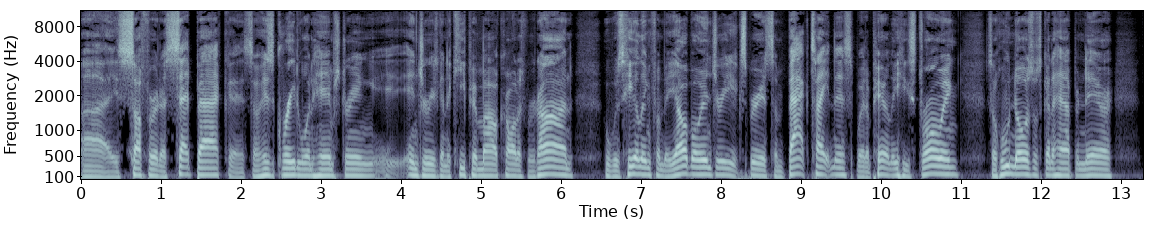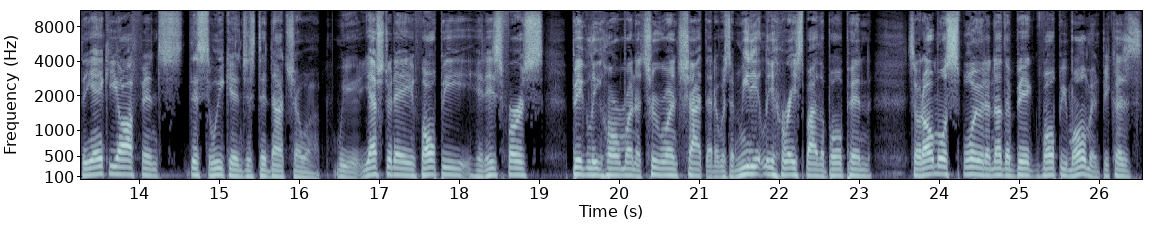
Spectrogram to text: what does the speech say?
uh, he suffered a setback, so his grade one hamstring injury is going to keep him out. Carlos Rodon, who was healing from the elbow injury, experienced some back tightness, but apparently he's throwing, so who knows what's going to happen there. the Yankee offense this weekend just did not show up. We yesterday Volpe hit his first big league home run, a two-run shot that it was immediately erased by the bullpen. So it almost spoiled another big Volpe moment because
